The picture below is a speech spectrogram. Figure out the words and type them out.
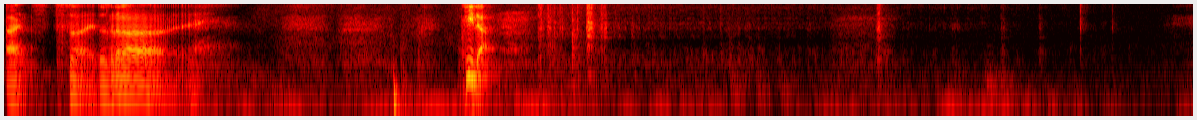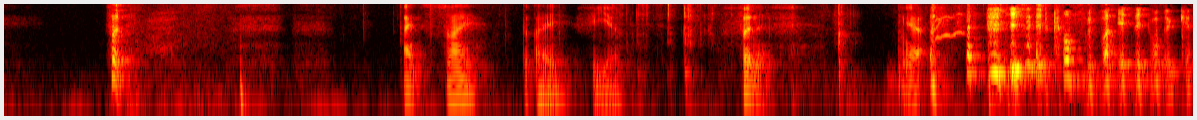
Eins, zwei, drei. Tila. Fünf. Eins, zwei, drei, vier, fünf. Ja. Die fällt Kopf über in den Vulkan.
